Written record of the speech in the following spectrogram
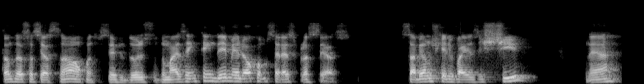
tanto a associação quanto os servidores e tudo mais, é entender melhor como será esse processo. Sabemos que ele vai existir, né?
